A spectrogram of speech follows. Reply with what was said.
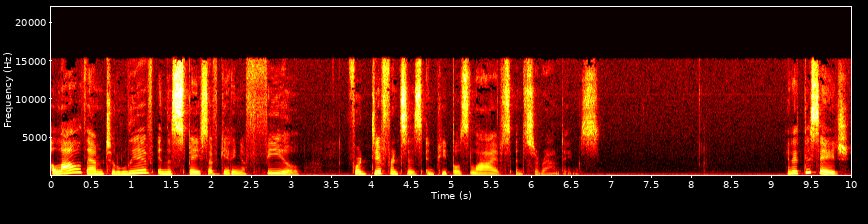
allow them to live in the space of getting a feel for differences in people's lives and surroundings. And at this age,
